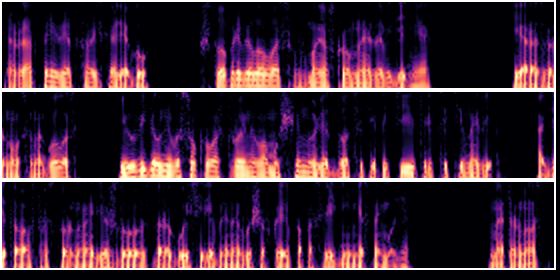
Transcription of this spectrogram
«Рад приветствовать коллегу. Что привело вас в мое скромное заведение?» Я развернулся на голос и увидел невысокого стройного мужчину лет 25-30 на вид, одетого в просторную одежду с дорогой серебряной вышивкой по последней местной моде. «Мэтр Ност?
